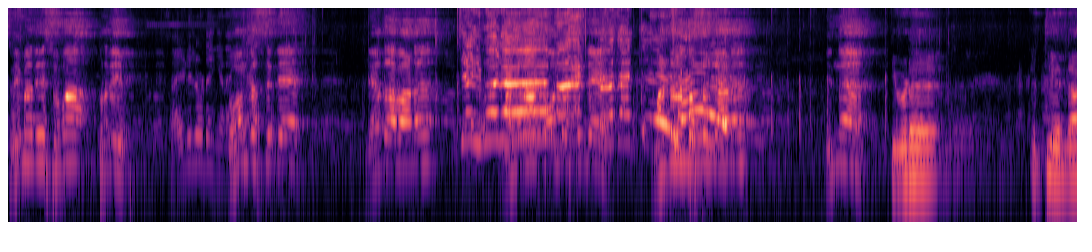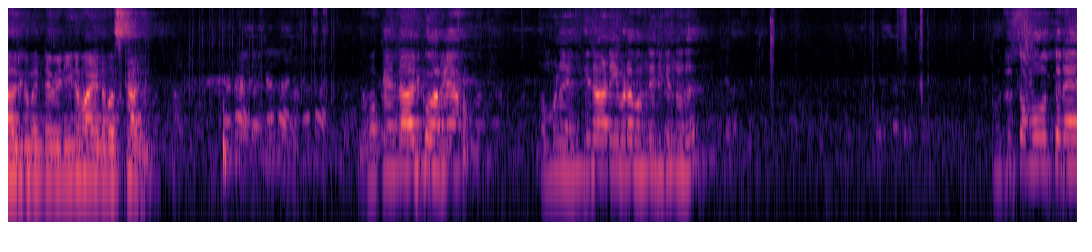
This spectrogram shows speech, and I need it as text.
ശ്രീമതി സുമ പ്രദീപ് കോൺഗ്രസിന്റെ നേതാവാണ്. കോൺഗ്രസിന്റെ മണ്ഡലം പ്രസിഡന്റാണ്. ഇന്ന് ഇവിടെ എത്തിയ എല്ലാവർക്കും എന്റെ വിനീതമായ നമസ്കാരം. നമുക്ക് എല്ലാവർക്കും അറിയാം നമ്മൾ എന്തിനാണ് ഇവിടെ വന്നിരിക്കുന്നത്. പൊതുസമൂഹത്തിനെ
